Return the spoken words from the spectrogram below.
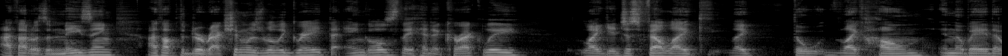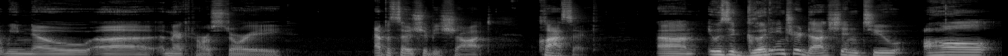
I thought it was amazing. I thought the direction was really great. The angles, they hit it correctly. Like it just felt like like the like home in the way that we know uh American Horror Story episodes should be shot. Classic. Um, it was a good introduction to all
